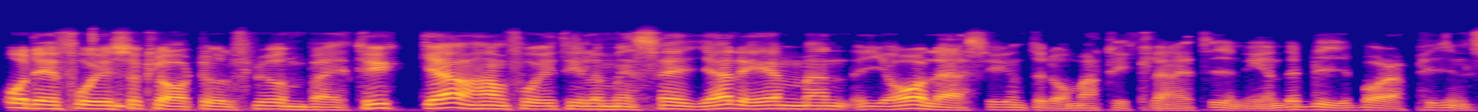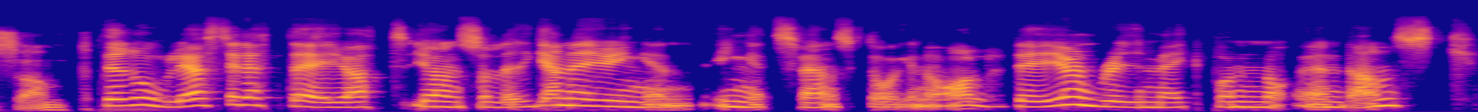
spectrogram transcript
Och det får ju såklart Ulf Lundberg tycka, han får ju till och med säga det, men jag läser ju inte de artiklarna i tidningen, det blir bara pinsamt. Det roligaste i detta är ju att Jönssonligan är ju ingen, inget svenskt original, det är ju en remake på en dansk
